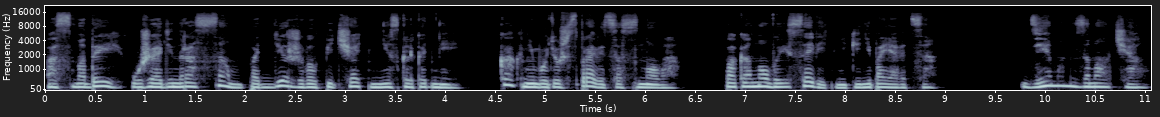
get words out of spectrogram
Асмодей уже один раз сам поддерживал печать несколько дней. Как-нибудь уж справиться снова, пока новые советники не появятся. Демон замолчал.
